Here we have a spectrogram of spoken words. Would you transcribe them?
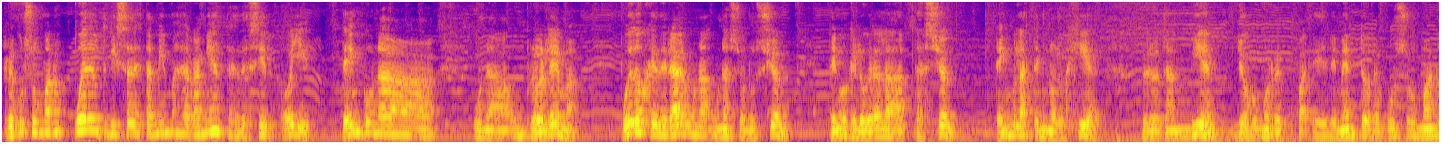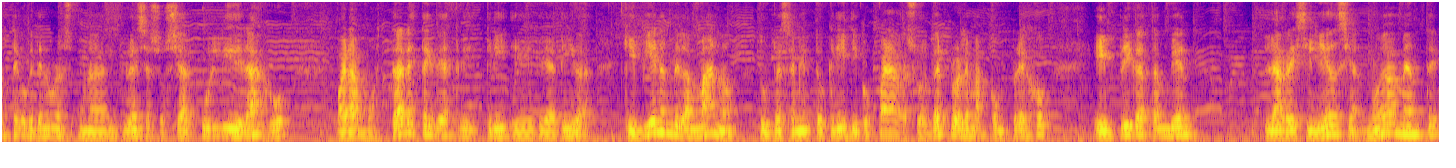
Recursos humanos puede utilizar estas mismas herramientas, es decir, oye, tengo una, un problema, puedo generar una, solución, tengo que lograr la adaptación, tengo las tecnologías, pero también yo como elemento de recursos humanos tengo que tener una, influencia social, un liderazgo para mostrar esta idea eh, creativa que vienen de la mano de un pensamiento crítico para resolver problemas complejos e implica también la resiliencia nuevamente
